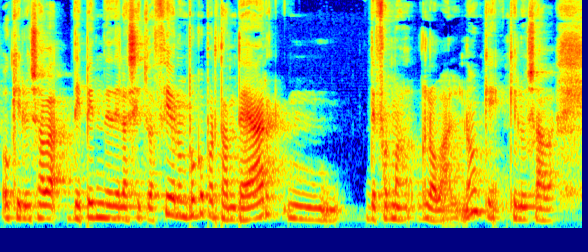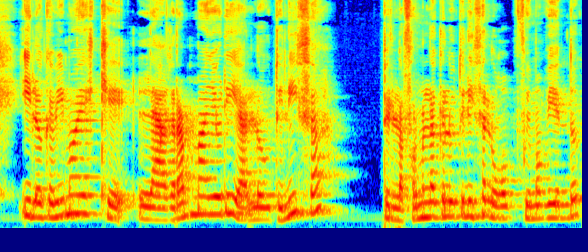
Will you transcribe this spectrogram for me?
o quién lo usaba depende de la situación, un poco por tantear mm, de forma global, ¿no? Que, lo usaba. Y lo que vimos es que la gran mayoría lo utiliza, pero la forma en la que lo utiliza luego fuimos viendo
